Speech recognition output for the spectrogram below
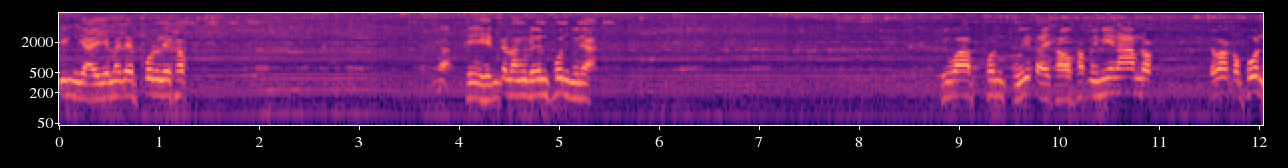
ดิ้งใหญ่ยังไม่ได้พ่นเลยครับ เนี่ยที่เห็นกำลังเดินพ่นอยู่เนี่ยคือว่าพ่นปุ๋ยใส่เขาครับ ไม่มีน้ำหรอก แต่ว่าก็พ่น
